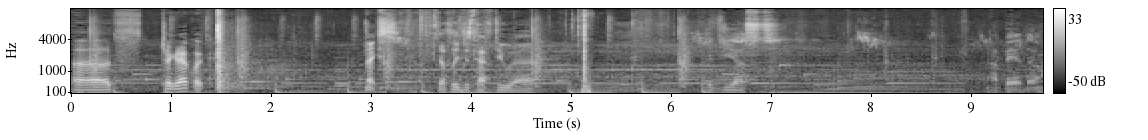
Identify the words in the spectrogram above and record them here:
uh, let's check it out quick. Nice. Definitely just have to uh, adjust. Not bad though.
